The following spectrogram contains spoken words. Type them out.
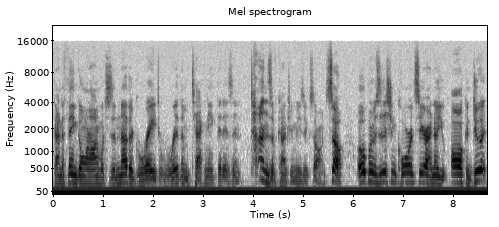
kind of thing going on, which is another great rhythm technique that is in tons of country music songs. So, open position chords here. I know you all can do it.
